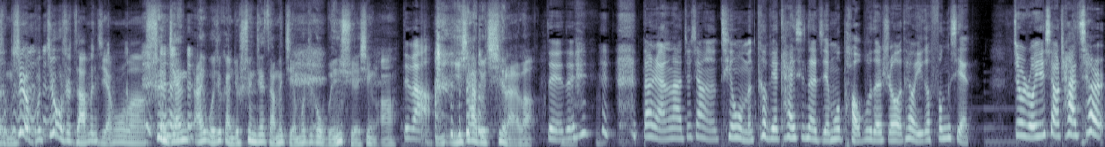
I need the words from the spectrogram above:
怎么这不就是咱们节目吗？瞬间 哎，我就感觉瞬间咱们节目这个文学性啊，对吧？一一下就起来了。对对，当然了，就像听我们特别开心的节目跑步的时候，它有一个风险，就是容易笑岔气儿。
